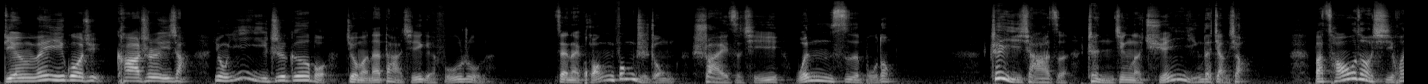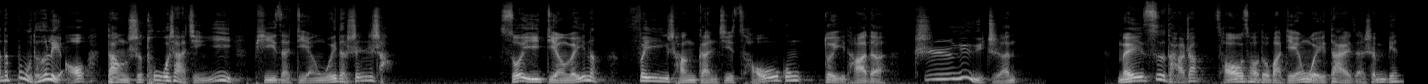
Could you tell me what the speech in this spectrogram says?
典韦一过去，咔哧一下，用一只胳膊就把那大旗给扶住了。在那狂风之中，帅子旗纹丝不动。这一下子震惊了全营的将校，把曹操喜欢的不得了。当时脱下锦衣披在典韦的身上。所以典韦呢，非常感激曹公对他的知遇之恩。每次打仗，曹操都把典韦带在身边。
